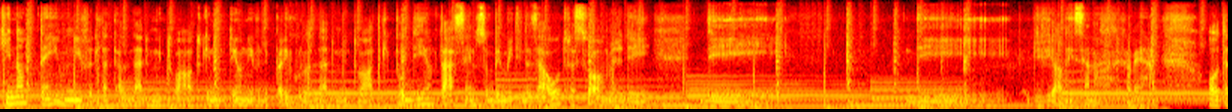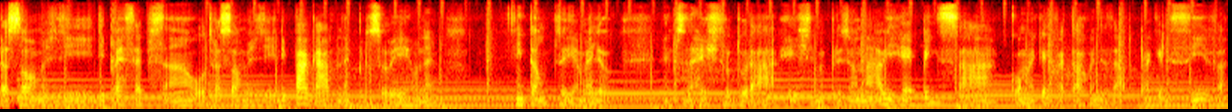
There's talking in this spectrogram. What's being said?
que não tem um nível de letalidade muito alto, que não tem um nível de periculosidade muito alto, que podiam estar sendo submetidas a outras formas de, de, de, de violência, não, falei errado, outras formas de, de percepção, outras formas de, de pagar né, pelo seu erro, né? Então, seria melhor. A gente precisa reestruturar esse sistema prisional e repensar como é que ele vai estar organizado para que ele sirva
